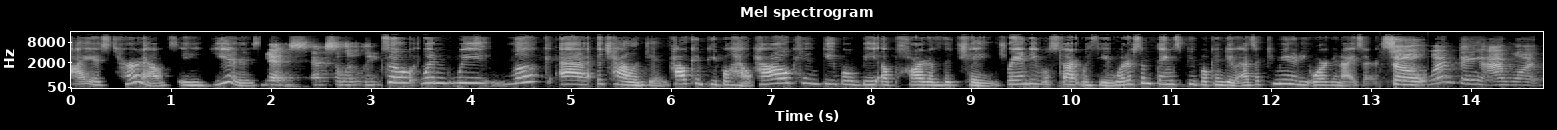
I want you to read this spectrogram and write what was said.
highest turnouts in years. Yes, absolutely. So when we look at the challenges, how can people help? How can people be a part of the change? Brandy, we'll start with you. What are some things people can do as a community organizer? So, one thing I want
